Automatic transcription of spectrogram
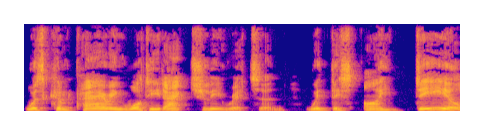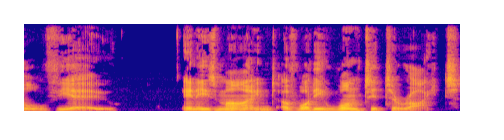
was comparing what he'd actually written with this ideal view in his mind of what he wanted to write,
